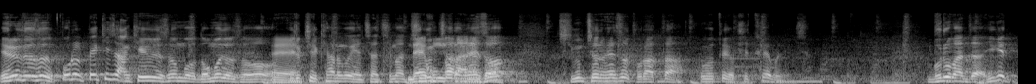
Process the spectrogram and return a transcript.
예를 들어서 볼을 뺏기지 않기 위해서 뭐 넘어져서 네. 이렇게 이렇게 하는 건 괜찮지만 지금처럼 안에서. 해서 지금처럼 해서 돌았다. 그것도 역시 트래블링이죠. 무릎 앉아 이게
